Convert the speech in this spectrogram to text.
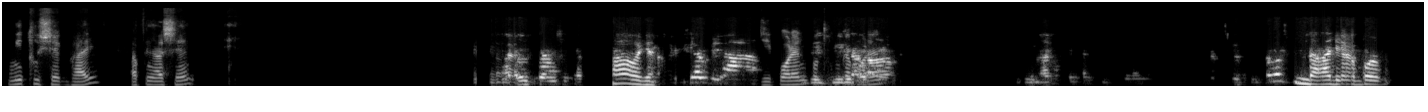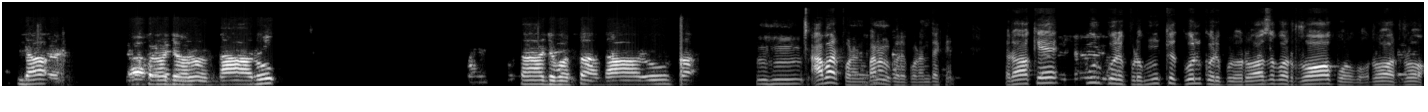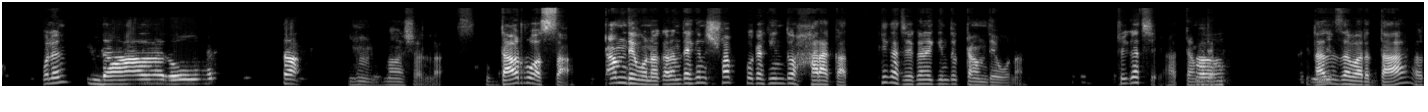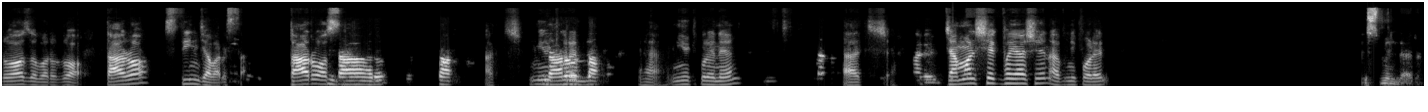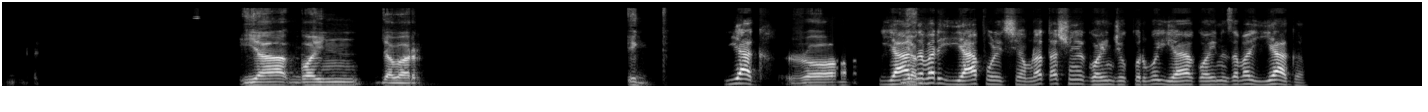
মিথু শেখ ভাই, আপনি আসেন। আবার পড়েন বানান করে পড়েন দেখেন র কে করে পড়ো মুখে গোল করে পড়ো র যাব র পড়ব র র বলেন দারো হুম মাশাআল্লাহ দারু সা টান দেবো না কারণ দেখেন সব কটা কিন্তু হারাকাত ঠিক আছে? এখানে কিন্তু টান দেবো না ঠিক আছে? আর টান দেবো দাল জবর দা র জবর র দা র সিন জবর সা দারওয়াসা দারু দা আচ্ছা মিউট করে নেন। হ্যাঁ মিউট করে নেন। আচ্ছা জামাল শেখ ভাই আসেন আপনি পড়েন। বিসমিল্লাহির রহমানির রহিম। ইয়া গইন যাবার ইগ ইয়াগ। র ইয়া ইয়াগ। যাবার ইয়া পড়েছি আমরা তার সঙ্গে গইন যোগ করব। ইয়া গইন যাবার ইয়াগ।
